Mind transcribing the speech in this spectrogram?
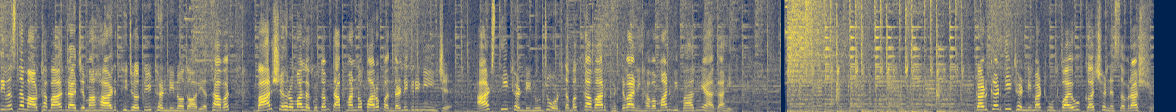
દિવસના માવઠા બાદ રાજ્યમાં હાડ થીજવતી ઠંડીનો દોર યથાવત. બાર શહેરોમાં લઘુત્તમ તાપમાનનો પારો પંદર ડિગ્રીની નીચે આઠથી ઠંડીનું જોર તબક્કાવાર ઘટવાની હવામાન વિભાગની આગાહી. કડકડતી ઠંડીમાં ઠૂંઠવાયું કચ્છ અને સૌરાષ્ટ્ર.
